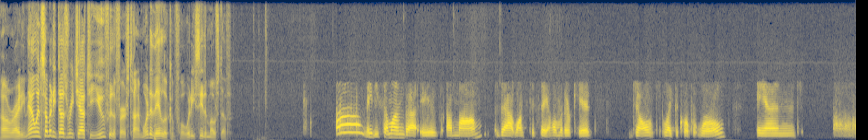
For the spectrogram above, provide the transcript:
All righty. Now, when somebody does reach out to you for the first time, what are they looking for? What do you see the most of? Um, maybe someone that is a mom that wants to stay at home with their kids, don't like the corporate world, and uh,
